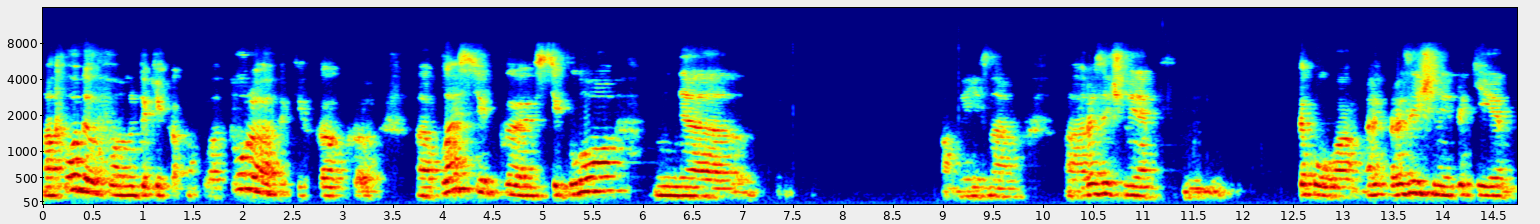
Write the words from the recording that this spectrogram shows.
отходов, ну, таких как макулатура, таких как э, пластик, э, стекло, э, я не знаю, различные такого, различные такие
